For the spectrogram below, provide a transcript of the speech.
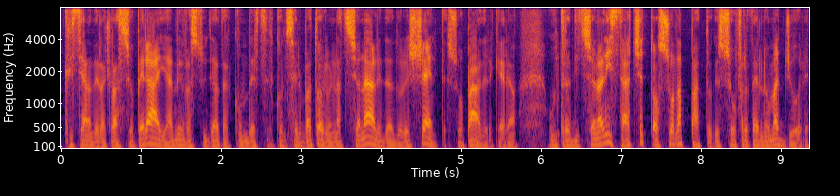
cristiana della classe operaia, aveva studiato al Conservatorio Nazionale da adolescente, suo padre che era un tradizionalista accettò solo a patto che suo fratello maggiore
